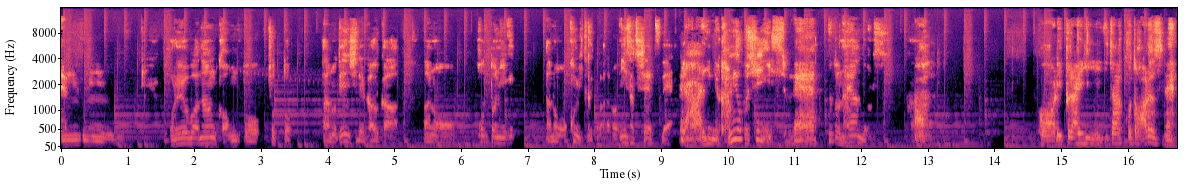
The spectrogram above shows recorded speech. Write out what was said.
うん。これはなんか本当ちょっと、あの、電子で買うか、あの、本当に、あの、コミックとか、あの印刷したやつで、いやー、いいね。紙欲しいですよね。ちょっと悩んでます。あはいおリプライいただくことがあるんですね。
